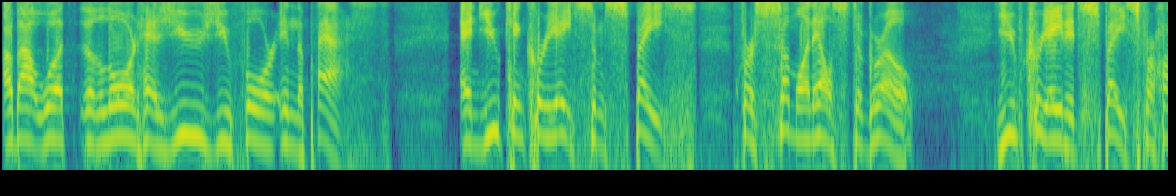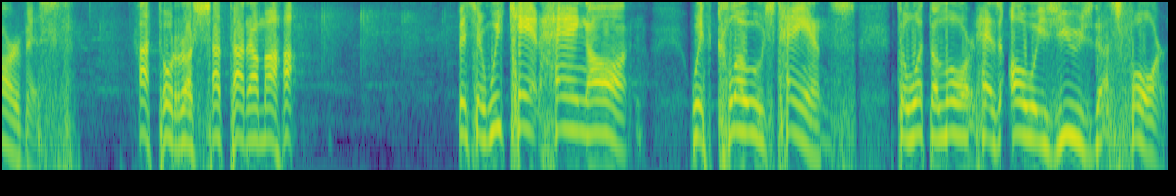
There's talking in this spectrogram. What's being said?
about what the Lord has used you for in the past, and you can create some space for someone else to grow, you've created space for harvest. Listen, we can't hang on with closed hands to what the Lord has always used us for.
